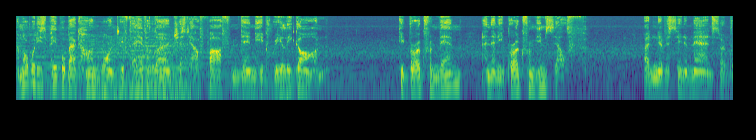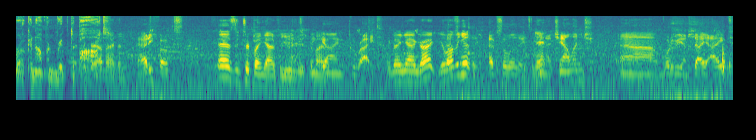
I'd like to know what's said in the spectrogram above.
And what would his people back home want if they ever learned just how far from them he'd really gone? He broke from them, and then he broke from himself. I'd never seen a man so broken up and ripped apart. Howdy, folks. How's the trip been going for you at the been moment? going great. It's been going great. You're loving it? Absolutely, Absolutely. It's been Yeah. a challenge. Um, what are we on day eight?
